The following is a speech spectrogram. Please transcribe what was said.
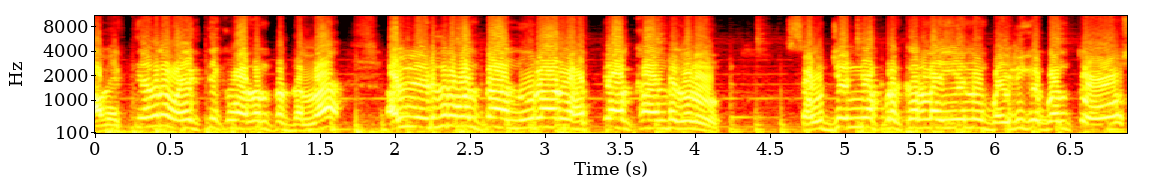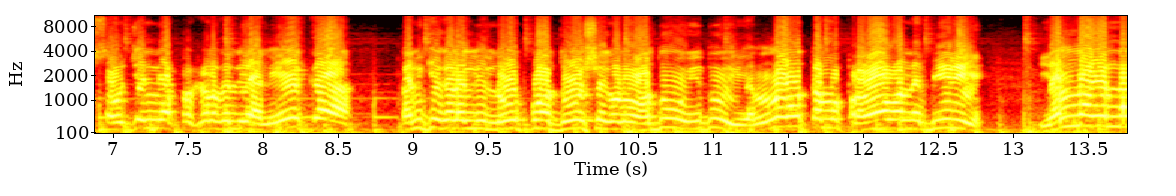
ಆ ವ್ಯಕ್ತಿ ಅಂದ್ರೆ ವೈಯಕ್ತಿಕವಾದಂತದ್ದಲ್ಲ ಅಲ್ಲಿ ನಡೆದಿರುವಂತಹ ನೂರಾರು ಹತ್ಯಾಕಾಂಡಗಳು ಸೌಜನ್ಯ ಪ್ರಕರಣ ಏನು ಬಯಲಿಗೆ ಬಂತು, ಸೌಜನ್ಯ ಪ್ರಕರಣದಲ್ಲಿ ಅನೇಕ ತನಿಖೆಗಳಲ್ಲಿ ಲೋಪ ದೋಷಗಳು, ಅದು ಇದು ಎಲ್ಲವೂ ತಮ್ಮ ಪ್ರಭಾವವನ್ನು ಬೀರಿ, ಎಲ್ಲವನ್ನ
